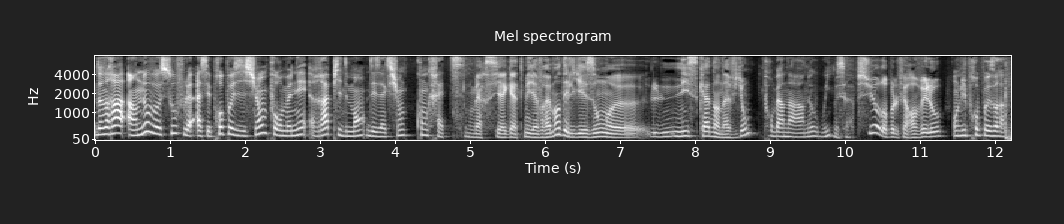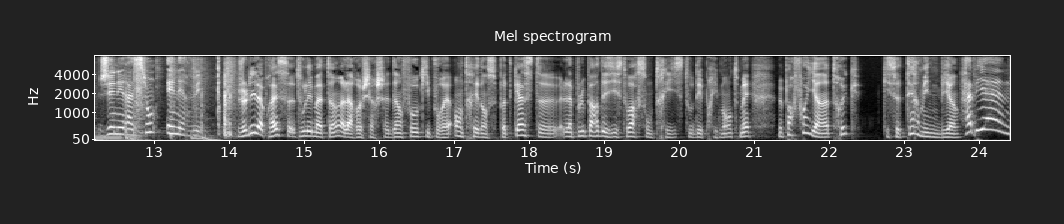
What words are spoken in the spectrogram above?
donnera un nouveau souffle à ses propositions pour mener rapidement des actions concrètes. Merci Agathe, mais il y a vraiment des liaisons euh, Nice-Cannes en avion? Pour Bernard Arnault, oui. Mais c'est absurde, on peut le faire en vélo. On lui proposera. Génération énervée. Je lis la presse tous les matins à la recherche d'infos qui pourraient entrer dans ce podcast. Euh, La plupart des histoires sont tristes ou déprimantes, mais, mais parfois il y a un truc qui se termine bien. Happy end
